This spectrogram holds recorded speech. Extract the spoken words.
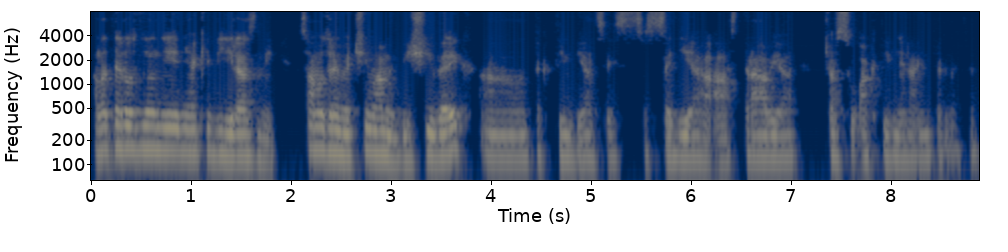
ale ten rozdiel nie je nejaký výrazný. Samozrejme, čím máme vyšší vek, a, tak tým viacej sedia a strávia času aktívne na internete.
